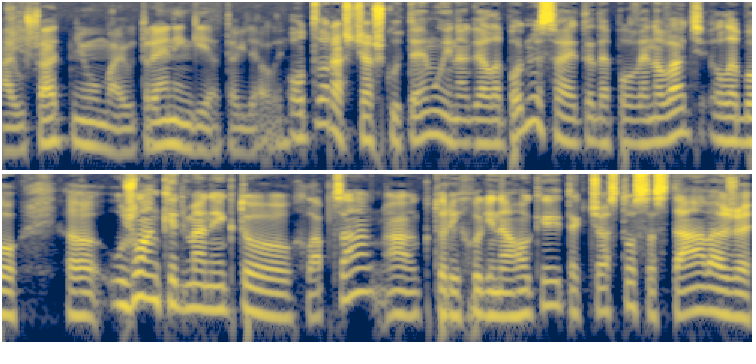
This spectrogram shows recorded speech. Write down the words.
Majú šatňu, majú tréningy a tak ďalej. Otváraš ťažkú tému inak, ale poďme sa aj teda povenovať, lebo uh, už len keď má niekto chlapca, a, ktorý chodí na hokej, tak často sa stáva, že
